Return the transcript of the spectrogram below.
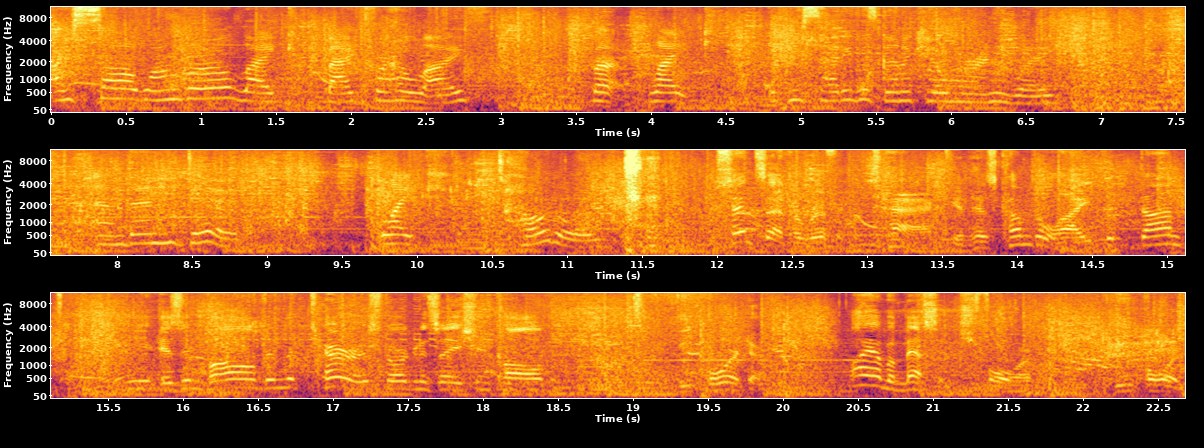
I saw one girl like beg for her life, but like he said he was gonna kill her anyway. And then he did. Like totally. Since that horrific attack, it has come to light that Dante is involved in the terrorist organization called The Order. I have a message for The Order.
